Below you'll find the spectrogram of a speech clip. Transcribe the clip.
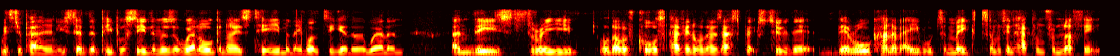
with Japan. You said that people see them as a well organized team and they work together well. And, and these three although of course having all those aspects too, they're they're all kind of able to make something happen from nothing,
